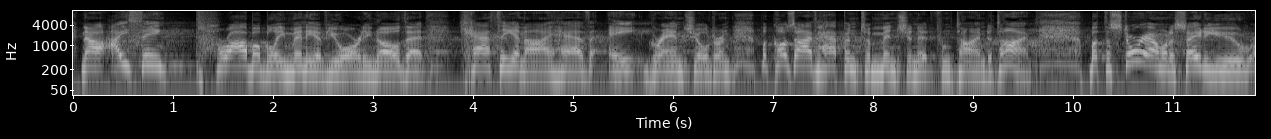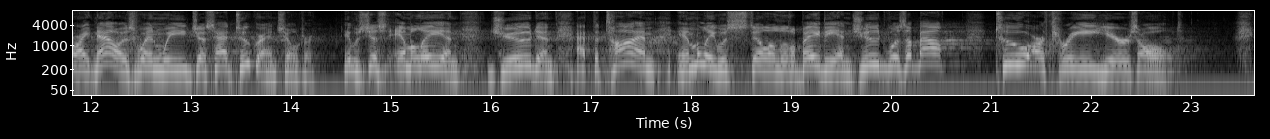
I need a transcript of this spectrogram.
Now, I think probably many of you already know that Kathy and I have eight grandchildren because I've happened to mention it from time to time. But the story I want to say to you right now is when we just had two grandchildren. It was just Emily and Jude. And at the time, Emily was still a little baby, and Jude was about two or three years old.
